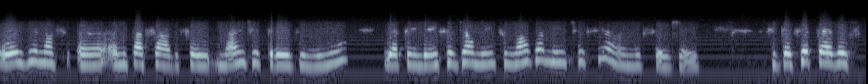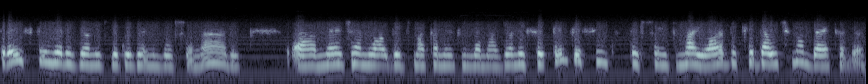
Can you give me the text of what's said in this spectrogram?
Hoje, nós, uh, ano passado, foi mais de 13 mil e a tendência é de aumento novamente esse ano, seja, se você pega os três primeiros anos do governo Bolsonaro, a média anual do desmatamento da Amazônia é 75% maior do que da última década.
